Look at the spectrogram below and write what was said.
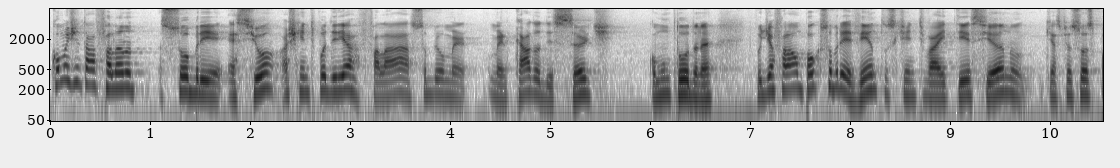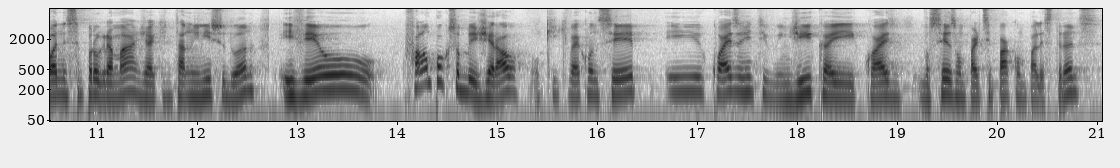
Como a gente estava falando sobre SEO, acho que a gente poderia falar sobre o, mer o mercado de search como um todo, né? Podia falar um pouco sobre eventos que a gente vai ter esse ano, que as pessoas podem se programar, já que a gente está no início do ano, e ver o. falar um pouco sobre geral, o que, que vai acontecer e quais a gente indica e quais vocês vão participar como palestrantes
